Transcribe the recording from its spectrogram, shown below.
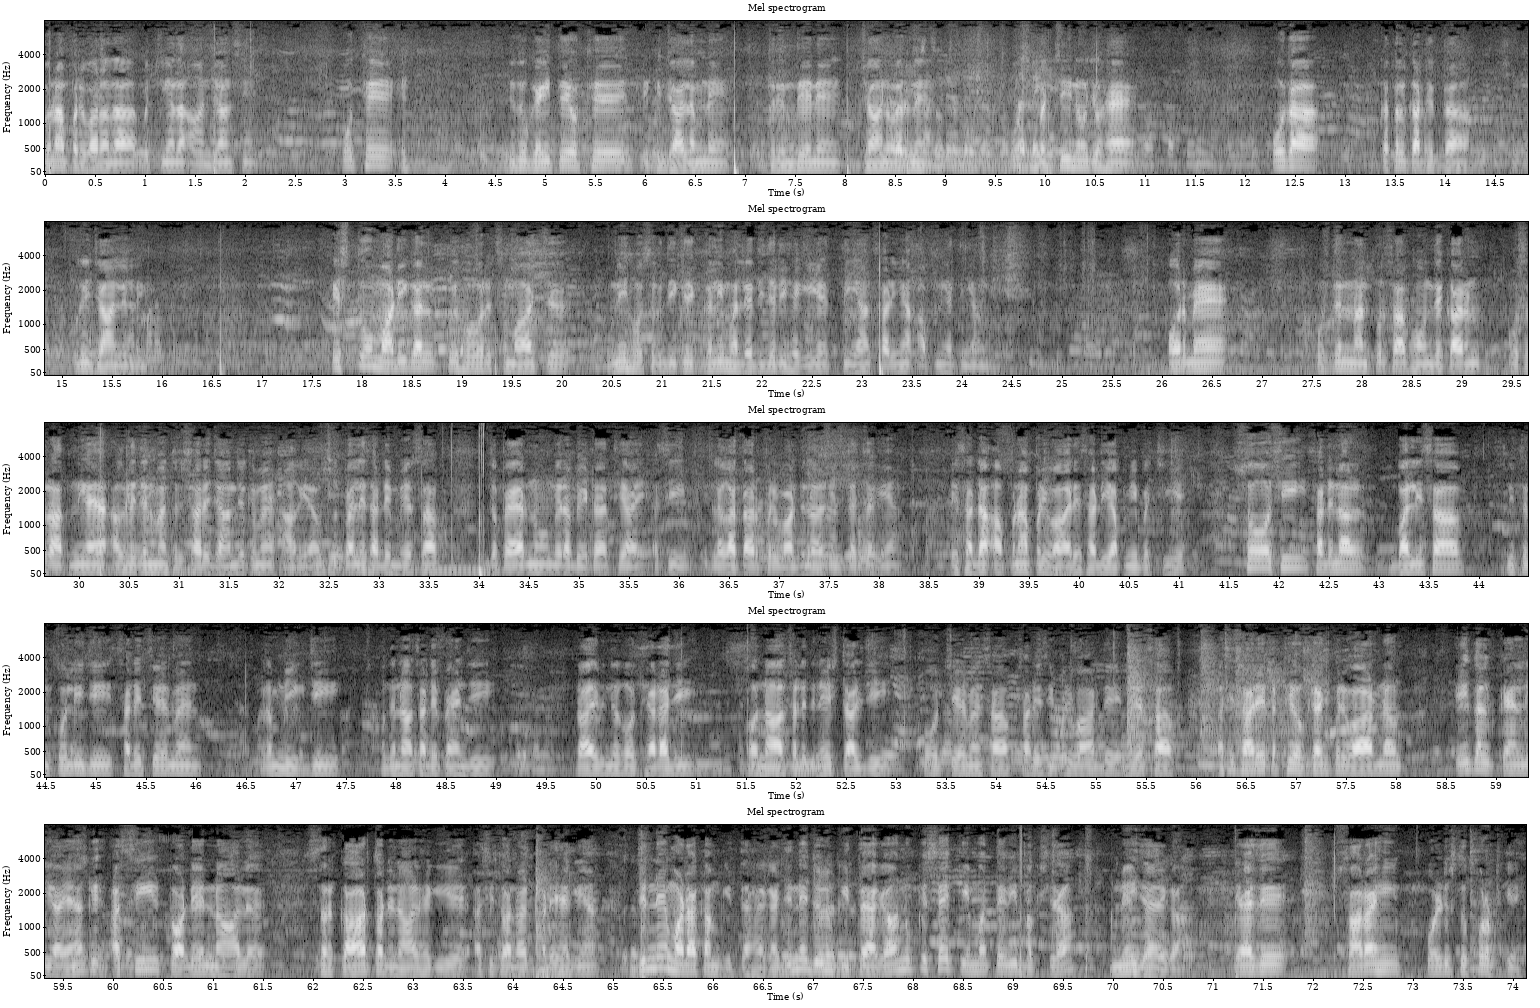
ਦੋਨਾਂ ਪਰਿਵਾਰਾਂ ਦਾ, ਬੱਚੀਆਂ ਦਾ ਆਉਣ ਜਾਣ ਸੀ। ਉੱਥੇ ਜਦੋਂ ਗਈ ਤੇ ਉੱਥੇ ਇੱਕ ਜ਼ਾਲਮ ਨੇ, ਦਰਿੰਦੇ ਨੇ, ਜਾਨਵਰ ਨੇ, ਉਸ ਬੱਚੀ ਨੂੰ ਜੋ ਹੈ, ਉਹਦਾ ਕਤਲ ਕਰ ਦਿੱਤਾ, ਉਹਦੀ ਜਾਨ ਲੈ ਲਈ। ਇਸ ਤੋਂ ਮਾੜੀ ਗੱਲ ਕੋਈ ਹੋਰ ਸਮਾਜ 'ਚ ਨਹੀਂ ਹੋ ਸਕਦੀ ਕਿ ਗਲੀ ਮਹੱਲੇ ਦੀ ਜਿਹੜੀ ਹੈਗੀ ਹੈ, ਧੀਆਂ ਸਾਰੀਆਂ ਆਪਣੀਆਂ ਧੀਆਂ ਹੁੰਦੀਆਂ। ਔਰ ਮੈਂ ਉਸ ਦਿਨ ਅਨੰਦਪੁਰ ਸਾਹਿਬ ਹੋਣ ਦੇ ਕਾਰਨ ਉਸ ਰਾਤ ਨਹੀਂ ਆਇਆ। ਅਗਲੇ ਦਿਨ ਮੈਂ ਤੁਸੀਂ ਸਾਰੇ ਜਾਣਦੇ ਹੋ ਕਿ ਮੈਂ ਆ ਗਿਆ। ਉਸ ਤੋਂ ਪਹਿਲੇ ਸਾਡੇ ਮੇਅਰ ਸਾਹਿਬ ਦੁਪਹਿਰ ਨੂੰ ਮੇਰਾ ਬੇਟਾ ਇੱਥੇ ਆਏ। ਅਸੀਂ ਲਗਾਤਾਰ ਪਰਿਵਾਰ ਦੇ ਨਾਲ ਇਨ ਟੱਚ ਹੈਗੇ ਹਾਂ। ਇਹ ਸਾਡਾ ਆਪਣਾ ਪਰਿਵਾਰ ਹੈ ਸਾਡੀ ਆਪਣੀ ਬੱਚੀ ਹੈ। ਸੋ ਅਸੀਂ ਸਾਡੇ ਨਾਲ ਬਾਲੀ ਸਾਹਿਬ ਨਿਤਨ ਕੋਹਲੀ ਜੀ ਸਾਡੇ ਚੇਅਰਮੈਨ ਰਮਨੀਕ ਜੀ ਉਹਦੇ ਨਾਲ ਸਾਡੇ ਭੈਣ ਜੀ ਰਾਜਵਿੰਦਰ ਕੌਰ ਥਿਆਰਾ ਜੀ ਔਰ ਨਾਲ ਸਾਡੇ ਦਿਨੇਸ਼ ਢਾਲ ਜੀ ਔਰ ਚੇਅਰਮੈਨ ਸਾਹਿਬ, ਸਾਡੇ ਸੀ ਪਰਿਵਾਰ ਦੇ ਮੇਅਰ ਸਾਹਿਬ, ਅਸੀਂ ਸਾਰੇ ਇਕੱਠੇ ਹੋ ਕੇ ਅੱਜ ਪਰਿਵਾਰ ਨਾਲ ਇਹ ਗੱਲ ਕਹਿਣ ਲਈ ਆਏ ਹਾਂ ਕਿ ਅਸੀਂ ਤੁਹਾਡੇ ਨਾਲ, ਸਰਕਾਰ ਤੁਹਾਡੇ ਨਾਲ ਹੈਗੀ ਏ, ਅਸੀਂ ਤੁਹਾਡੇ ਨਾਲ ਖੜੇ ਹੈਗੇ ਆ ਜਿੰਨੇ ਮਾੜਾ ਕੰਮ ਕੀਤਾ ਹੈਗਾ, ਜਿੰਨੇ ਜ਼ੁਲਮ ਕੀਤਾ ਹੈਗਾ, ਉਹਨੂੰ ਕਿਸੇ ਕੀਮਤ ਤੇ ਵੀ ਬਖਸ਼ਿਆ ਨਹੀਂ ਜਾਏਗਾ। ਐਜ਼ ਏ ਸਾਰਾ ਹੀ ਪੋਲਿਟਿਕਸ ਤੋਂ ਉੱਪਰ ਉੱਠ ਕੇ,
